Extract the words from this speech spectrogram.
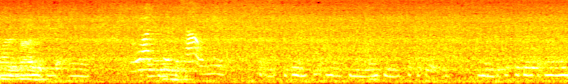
วันนั้นเหลือเยอะเออวันที่เช้านี่อืมอืมอืมบางทีก็จะเกิดมันจะเกิดเกิดกับมันนึง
